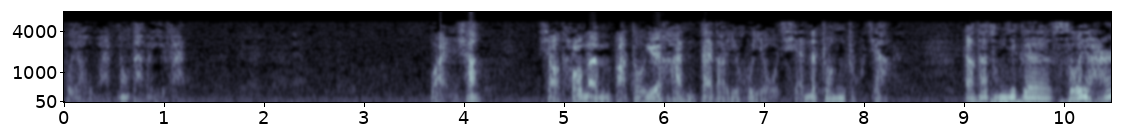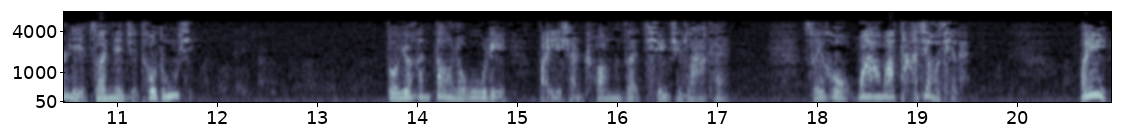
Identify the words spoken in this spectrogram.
我要玩弄他们一番。”晚上，小偷们把窦约翰带到一户有钱的庄主家，让他从一个锁眼里钻进去偷东西。窦约翰到了屋里，把一扇窗子轻轻拉开，随后哇哇大叫起来：“喂，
